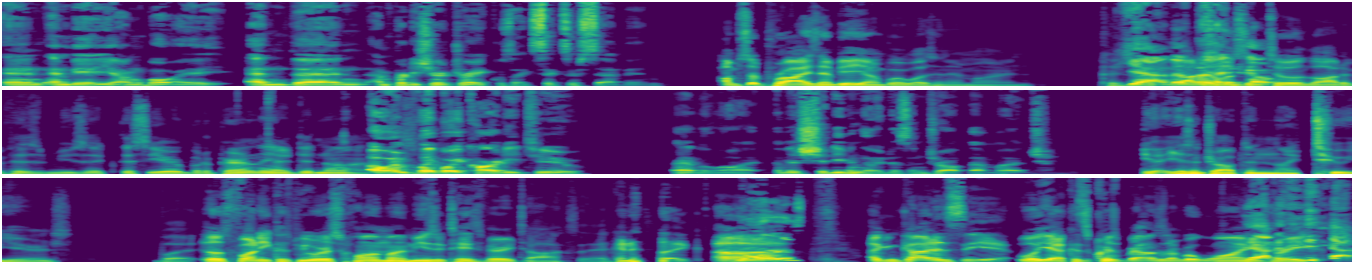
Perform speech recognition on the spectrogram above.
and NBA YoungBoy, and then I'm pretty sure Drake was like six or seven. I'm surprised NBA YoungBoy wasn't in mine. Cause Yeah, I that- thought I I listened to a lot of his music this year, but apparently I did not. Oh, and Playboi Carti too. I have a lot of his shit, even though he doesn't drop that much. Yeah, he hasn't dropped in like two years. But it was funny because people were just calling my music taste very toxic, and it's like, uh, oh, Yours? I can kind of see it. Well, yeah, because Chris Brown's number one, Drake, yeah.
